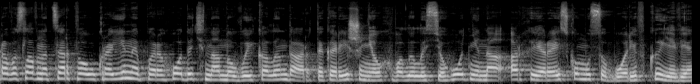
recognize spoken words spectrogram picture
Православна церква України переходить на новий календар. Таке рішення ухвалили сьогодні на архієрейському соборі в Києві.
